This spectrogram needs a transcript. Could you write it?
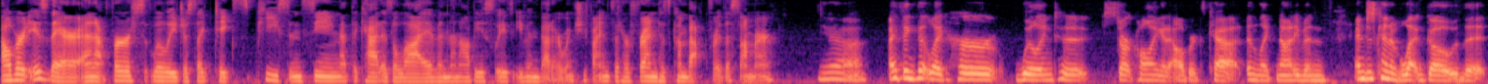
Albert is there. And at first, Lily just like takes peace in seeing that the cat is alive. And then obviously, it's even better when she finds that her friend has come back for the summer. Yeah. I think that like her willing to start calling it Albert's cat and like not even, and just kind of let go that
